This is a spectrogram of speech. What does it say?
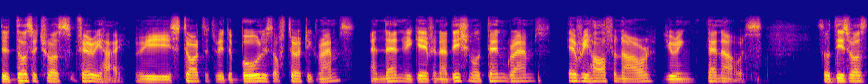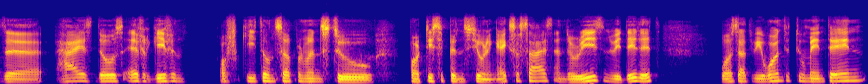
The dosage was very high. We started with a bolus of 30 grams, and then we gave an additional 10 grams every half an hour during 10 hours. So this was the highest dose ever given of ketone supplements to participants during exercise. And the reason we did it was that we wanted to maintain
